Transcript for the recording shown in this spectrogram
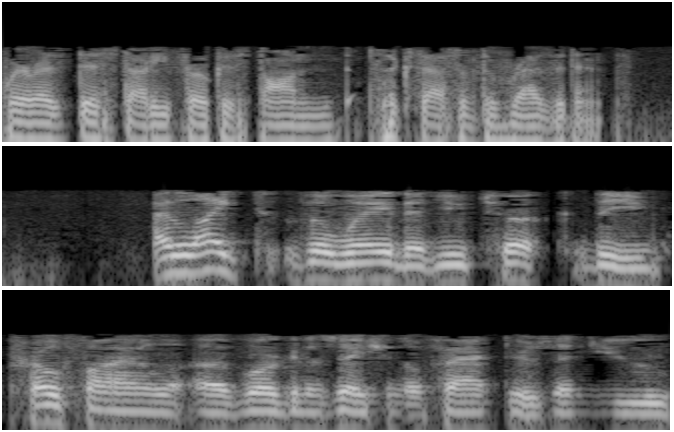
whereas this study focused on success of the resident. I liked the way that you took the profile of organizational factors and you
